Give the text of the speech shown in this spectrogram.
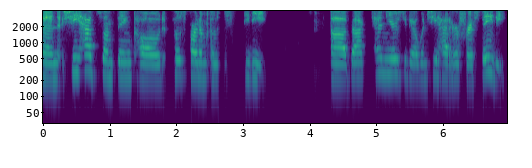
and she had something called postpartum OCD uh, back 10 years ago when she had her first baby.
